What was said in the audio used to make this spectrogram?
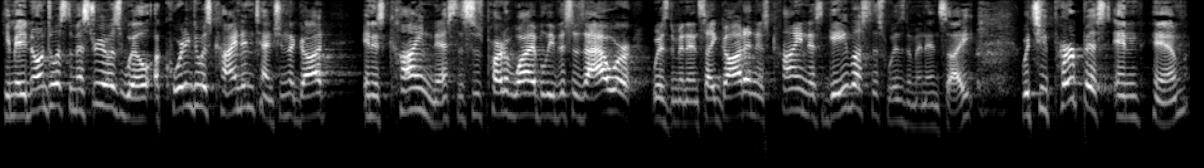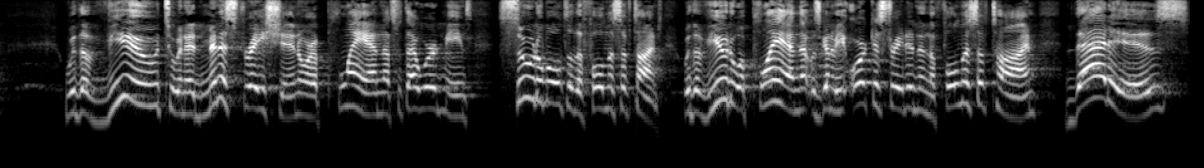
He made known to us the mystery of His will according to His kind intention that God in his kindness, this is part of why I believe this is our wisdom and insight. God, in his kindness, gave us this wisdom and insight, which he purposed in him with a view to an administration or a plan, that's what that word means, suitable to the fullness of times. With a view to a plan that was going to be orchestrated in the fullness of time, that is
